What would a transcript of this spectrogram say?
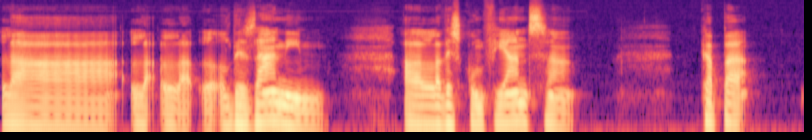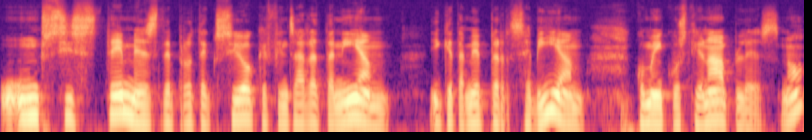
la, la, la, el desànim, la desconfiança cap a uns sistemes de protecció que fins ara teníem i que també percebíem com a inqüestionables. No?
